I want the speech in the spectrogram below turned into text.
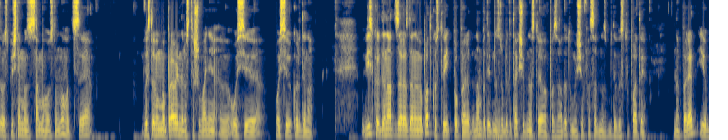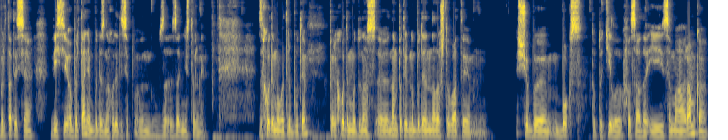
розпочнемо з самого основного: це виставимо правильне розташування е, осі, осі координат. Вісь координат зараз в даному випадку стоїть попереду. Нам потрібно зробити так, щоб вона стояла позаду, тому що фасад у нас буде виступати наперед і обертатися, вісі обертання буде знаходитися з задньої сторони. Заходимо в атрибути, переходимо до нас. е, Нам потрібно буде налаштувати, щоб бокс, тобто тіло фасада і сама рамка,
